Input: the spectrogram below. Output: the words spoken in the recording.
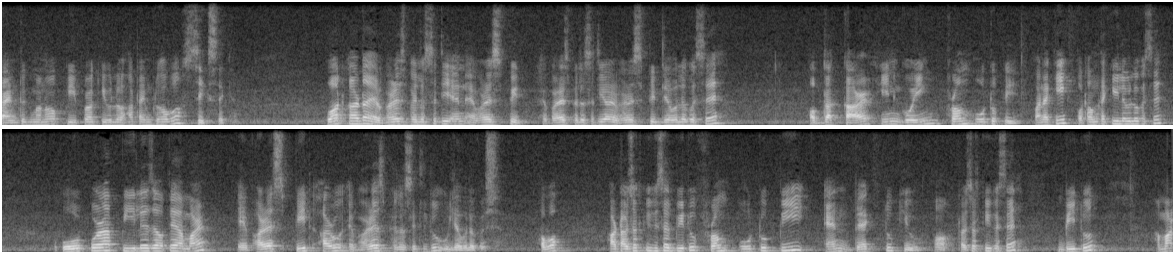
টাইমটো কিমান হ'ব? পিৰ পৰা কিউলৈ অহা টাইমটো হ'ব six second what are the average velocity and average speed average velocity আৰু এভাৰেজ স্পীড দিবলৈ কৈছে of the car in going from O' to P মানে কি? প্ৰথমতে কি উলিয়াবলৈ কৈছে? অ'ৰ পৰা পিলৈ যাওঁতে আমাৰ এভাৰেজ স্পীড আৰু এভাৰেজ ভেলচিটিটো উলিয়াবলৈ কৈছে। হ'ব? আৰু তাৰপিছত কি কৈছে? বিটো from O' to P and back to Q অঁ তাৰপিছত কি কৈছে? বিটো আমাৰ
